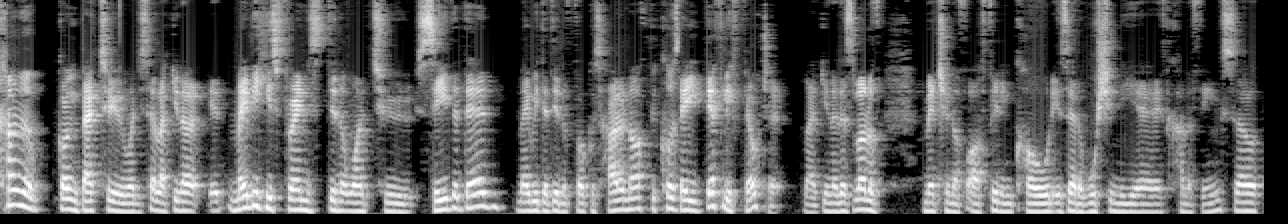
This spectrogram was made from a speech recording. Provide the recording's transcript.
kind of going back to what you said, like you know, it, maybe his friends didn't want to see the dead. Maybe they didn't focus hard enough because they definitely felt it. Like you know, there's a lot of mention of oh, feeling cold. Is that a whoosh in the air kind of thing? So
